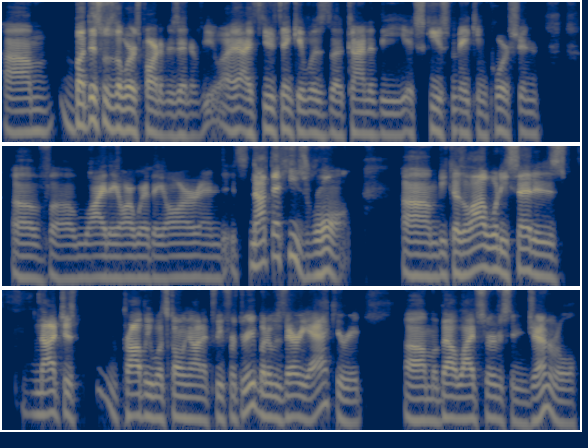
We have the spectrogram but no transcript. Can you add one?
Um, but this was the worst part of his interview. I, I do think it was the kind of the excuse making portion of uh, why they are where they are, and it's not that he's wrong um, because a lot of what he said is not just probably what's going on at three for three, but it was very accurate um, about live service in general.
